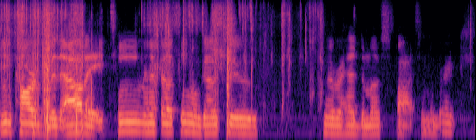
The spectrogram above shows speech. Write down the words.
Any cards without a team, NFL team, will go to whoever had the most spots in the break.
